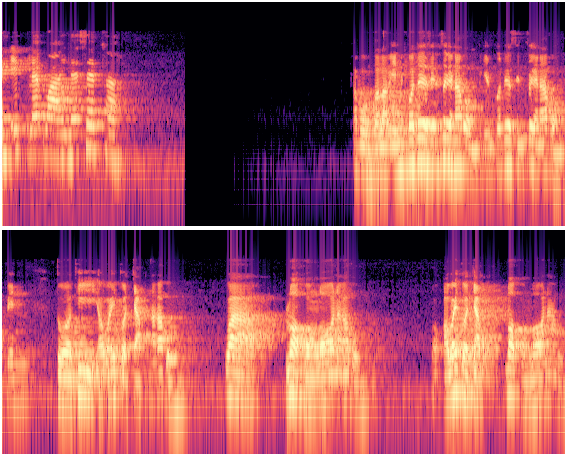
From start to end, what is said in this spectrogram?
น x และ y และ z ค่ะ ครับผมสำหรับ encoder sensor นะครับผม encoder sensor นะครับผมเป็นตัวที่เอาไว้ตรวจจับนะครับผมว่ารอบของล้อนะครับผม เอาไว้ตรวจจับรอบของล้อนะครับผม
